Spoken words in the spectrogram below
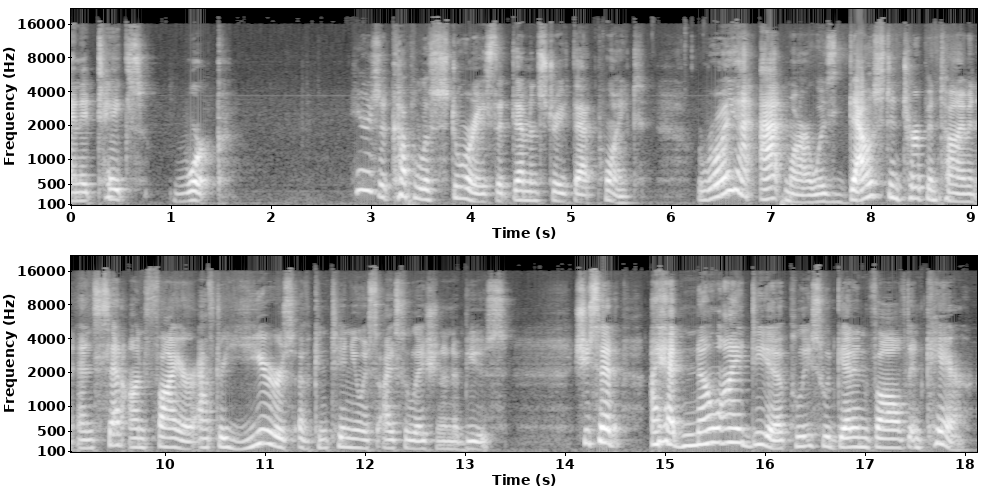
and it takes work. Here's a couple of stories that demonstrate that point. Roya Atmar was doused in turpentine and set on fire after years of continuous isolation and abuse. She said, I had no idea police would get involved and care,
